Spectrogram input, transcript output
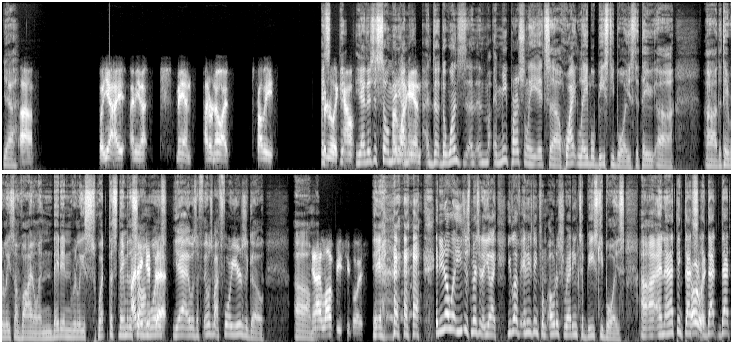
Yeah. Um, but yeah, I I mean, I, man, I don't know. I it's probably couldn't really count Yeah, there's just so many. one I mean, hand. The the ones and me personally, it's uh, white label Beastie Boys that they uh, uh, that they released on vinyl, and they didn't release what the name of the I song was. that. Yeah, it was a, it was about four years ago. Um, and I love Beastie Boys. Yeah, and you know what? You just mentioned it. You like you love anything from Otis Redding to Beastie Boys, uh, and, and I think that's Totally. that that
